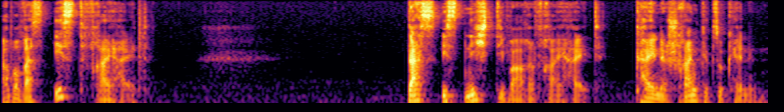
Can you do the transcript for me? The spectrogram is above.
Aber was ist Freiheit? Das ist nicht die wahre Freiheit, keine Schranke zu kennen,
